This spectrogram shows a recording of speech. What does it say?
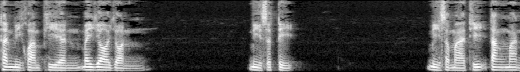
ท่านมีความเพียรไม่ย่อหย่อน มีสติ มีสมาธิตั้งมั่น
